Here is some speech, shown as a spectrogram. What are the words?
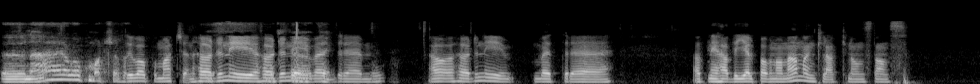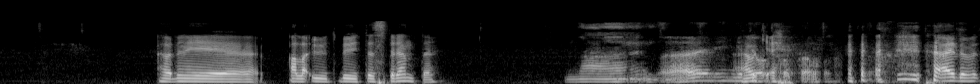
Eh, nej, jag var på matchen. Du var på matchen. Hörde ni, hörde ni, vad heter det, ja, hörde ni, vad heter det, att ni hade hjälp av någon annan klack någonstans? Hörde ni eh, alla utbytesstudenter? Nej. Nej, inget Ja, jag okej. har fått i alla fall. Nej, det,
